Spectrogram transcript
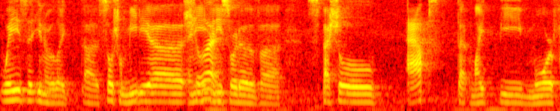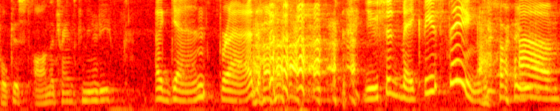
ways that you know, like uh, social media, any any sort of uh, special apps that might be more focused on the trans community? Again, Brad, you should make these things. Um,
